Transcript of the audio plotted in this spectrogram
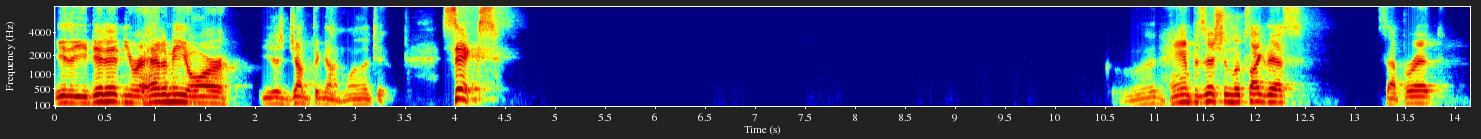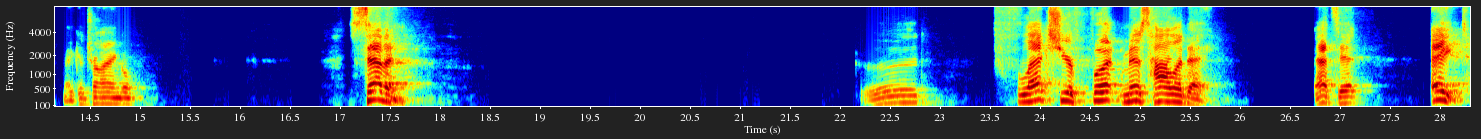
Either you did it and you were ahead of me or you just jumped the gun, one of the two. Six. Good. Hand position looks like this. Separate, make a triangle. Seven. Good. Flex your foot, Miss Holiday. That's it. Eight.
